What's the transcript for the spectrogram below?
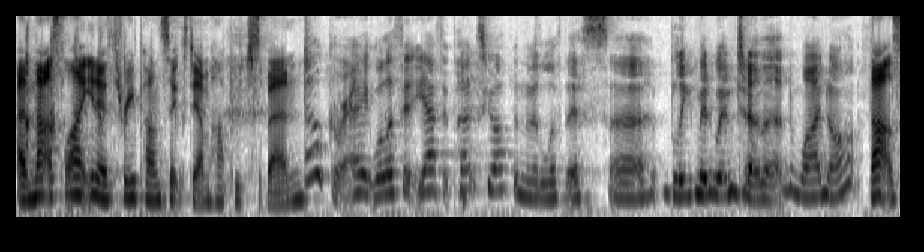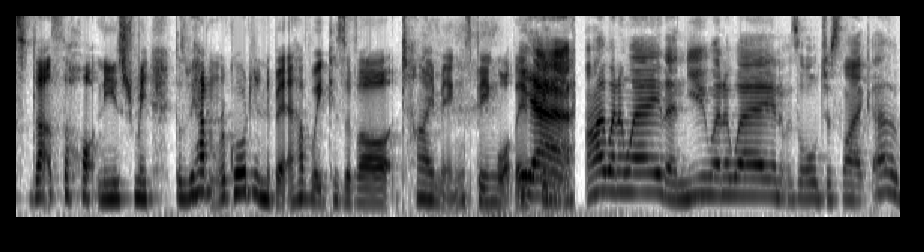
and that's like you know three pound sixty. I'm happy to spend. Oh great! Well, if it yeah, if it perks you up in the middle of this uh, bleak midwinter, then why not? That's that's the hot news for me because we haven't recorded in a bit, have we? Because of our timings being what they've yeah, been. I went away, then you went away, and it was all just like, oh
